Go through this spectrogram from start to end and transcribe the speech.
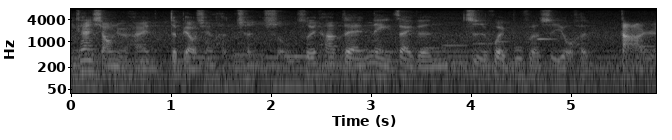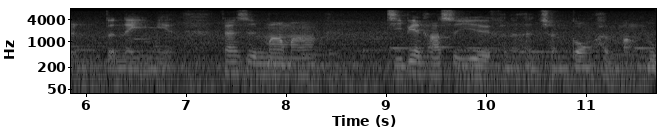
你看小女孩的表现很成熟，所以她在内在跟智慧部分是有很大人的那一面，但是妈妈。即便她事业可能很成功、很忙碌，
